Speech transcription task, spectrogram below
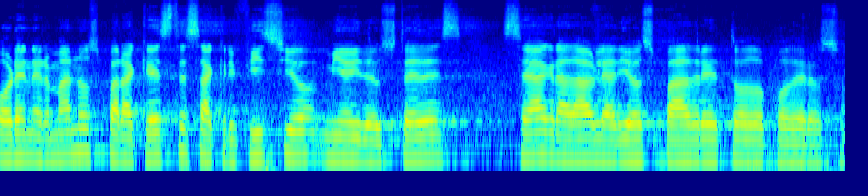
Oren hermanos para que este sacrificio mío y de ustedes sea agradable a Dios Padre Todopoderoso.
